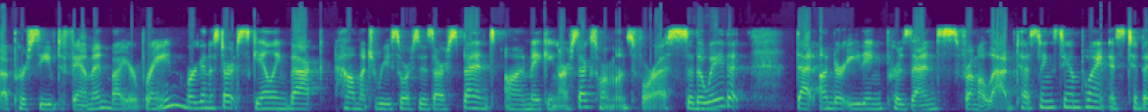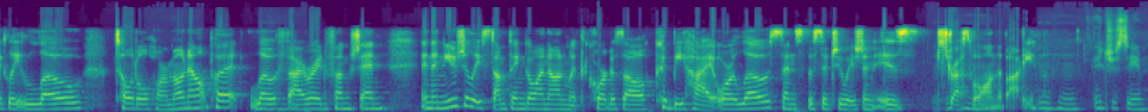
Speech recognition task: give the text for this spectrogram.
a perceived famine by your brain, we're going to start scaling back how much resources are spent on making our sex hormones for us. So the hmm. way that that under eating presents from a lab testing standpoint is typically low total hormone output, low mm-hmm. thyroid function, and then usually something going on with cortisol could be high or low since the situation is stressful mm-hmm. on the body. Mm-hmm. Interesting.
